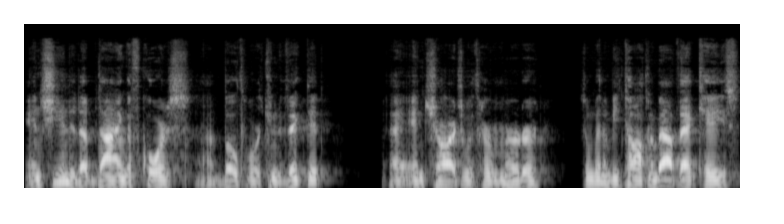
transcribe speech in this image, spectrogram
and she ended up dying. Of course, uh, both were convicted uh, and charged with her murder. So I'm going to be talking about that case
